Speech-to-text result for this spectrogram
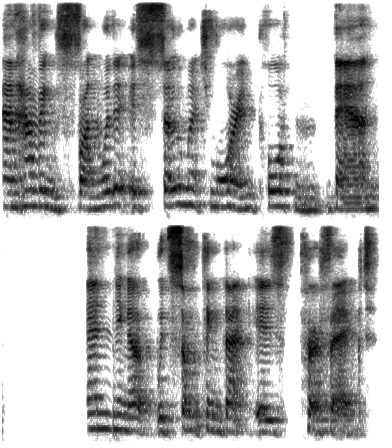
and having fun with it is so much more important than ending up with something that is perfect.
